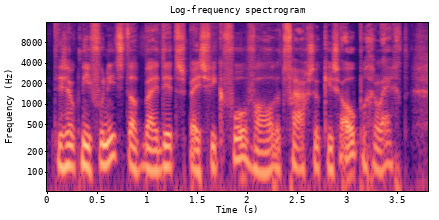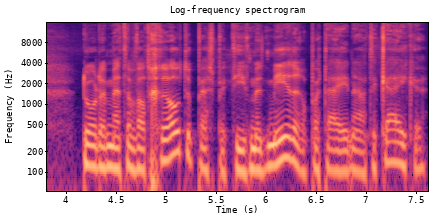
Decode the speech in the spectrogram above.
het is ook niet voor niets dat bij dit specifieke voorval het vraagstuk is opengelegd. Door er met een wat groter perspectief met meerdere partijen naar te kijken.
